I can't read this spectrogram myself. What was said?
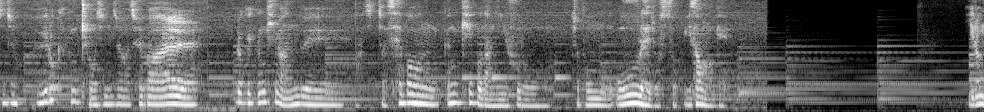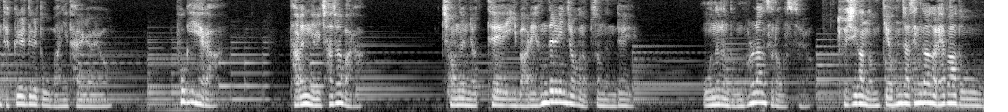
진짜 왜 이렇게 끊겨 진짜. 제발. 이렇게 끊기면 안돼. 아, 진짜 세 번 끊기고 난 이후로 진짜 너무 우울해졌어 이상하게. 이런 댓글들도 많이 달려요. 포기해라. 다른 일 찾아봐라. 저는 여태 이 말에 흔들린 적은 없었는데 오늘은 너무 혼란스러웠어요. 두 시간 넘게 혼자 생각을 해봐도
